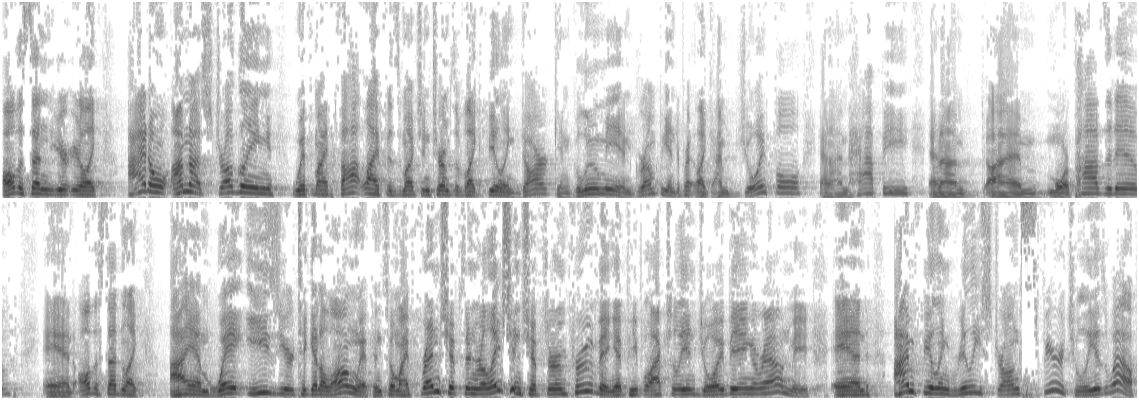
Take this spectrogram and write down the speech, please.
all of a sudden you're, you're like, I don't, I'm not struggling with my thought life as much in terms of like feeling dark and gloomy and grumpy and depressed. Like I'm joyful and I'm happy and I'm, I'm more positive and all of a sudden like I am way easier to get along with. And so my friendships and relationships are improving and people actually enjoy being around me. And I'm feeling really strong spiritually as well.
